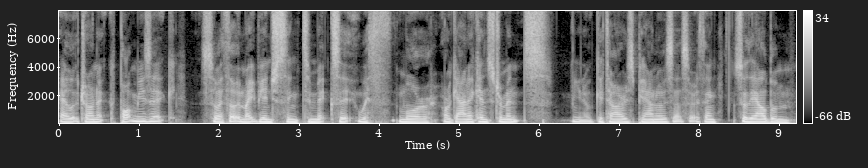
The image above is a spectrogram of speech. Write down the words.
electronic pop music. So I thought it might be interesting to mix it with more organic instruments, you know, guitars, pianos, that sort of thing. So the album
